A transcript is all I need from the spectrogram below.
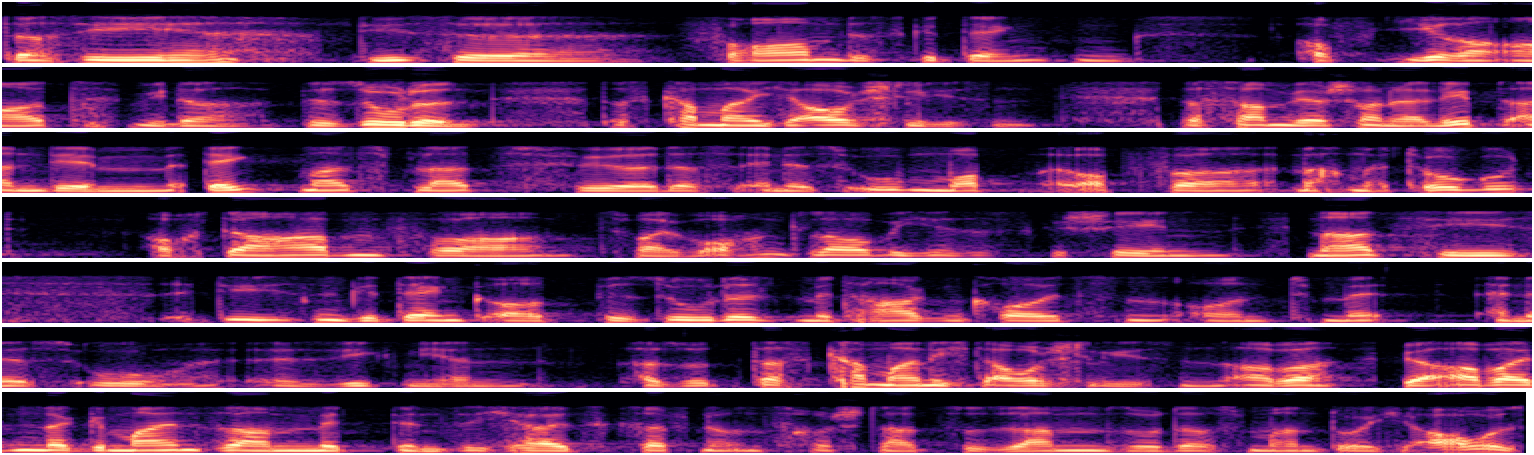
dass sie diese Form des Gedenkens auf ihre Art wieder besudeln. Das kann man nicht ausschließen. Das haben wir schon erlebt an dem Denkmalsplatz für das NSU-Opfer Mahmoud Togut. Auch da haben vor zwei Wochen, glaube ich, ist es geschehen, Nazis diesen Gedenkort besudelt mit Hakenkreuzen und mit NSU-Signien. Also das kann man nicht ausschließen. Aber wir arbeiten da gemeinsam mit den Sicherheitskräften unserer Stadt zusammen, sodass man durchaus,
